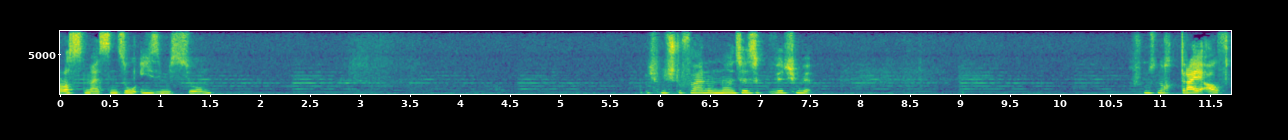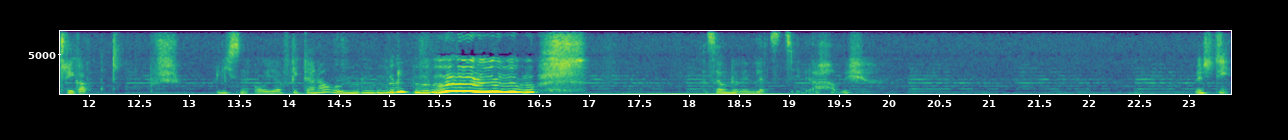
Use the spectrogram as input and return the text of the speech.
Rostmeißen, so easy Mission. Ich bin Stufe 91, würde ich mir. Ich muss noch drei Aufträge abschließen. Oh ja, fliegt einer. ist ja unter den letzten ja, habe ich. Wenn ich die.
